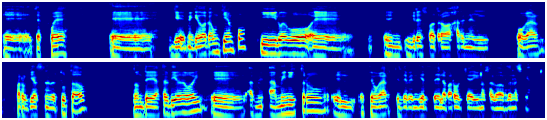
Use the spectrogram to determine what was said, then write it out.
Eh, después eh, me quedo acá un tiempo y luego eh, ingreso a trabajar en el hogar parroquial San Alberto donde hasta el día de hoy eh, administro este hogar que es dependiente de la parroquia Divino Salvador de Nacimiento.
